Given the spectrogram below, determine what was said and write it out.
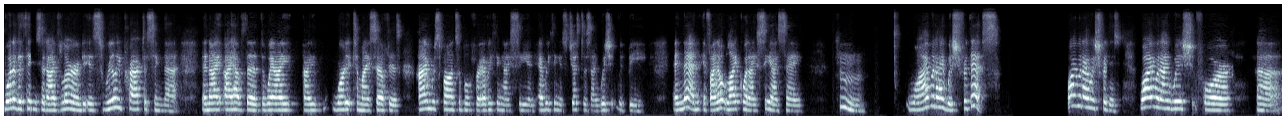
One of the things that I've learned is really practicing that. And I, I have the, the way I, I word it to myself is I'm responsible for everything I see, and everything is just as I wish it would be. And then if I don't like what I see, I say, hmm, why would I wish for this? Why would I wish for this? Why would I wish for uh,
